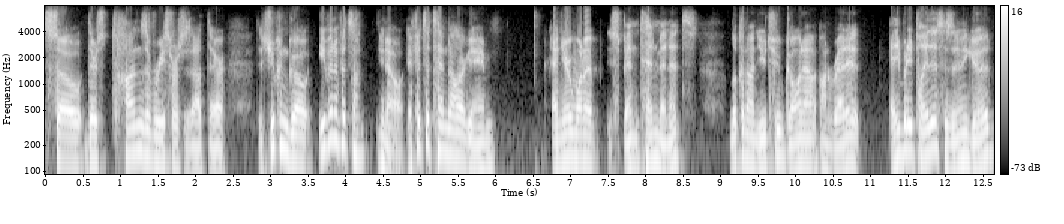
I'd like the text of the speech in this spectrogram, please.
So there's tons of resources out there that you can go, even if it's a you know if it's a ten dollar game, and you want to spend ten minutes looking on YouTube, going out on Reddit. Anybody play this? Is it any good?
